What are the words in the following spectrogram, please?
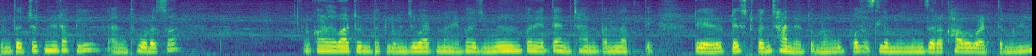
नंतर चटणी टाकली आणि थोडंसं काळं वाटण टाकलं. म्हणजे वाटणं नाही भाजी मिळून पण येते आणि छान पण लागते. टे टेस्ट पण छान येतो. मग उपवास असल्यामुळे मग जरा खावं वाटतं म्हणून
